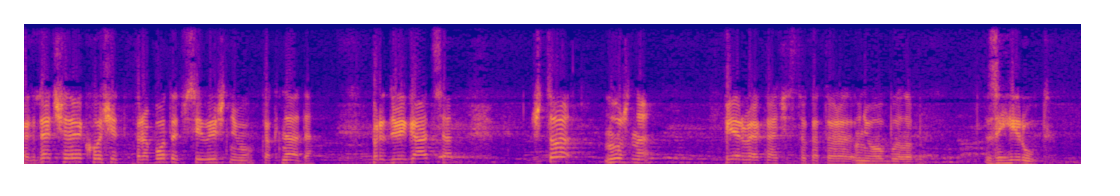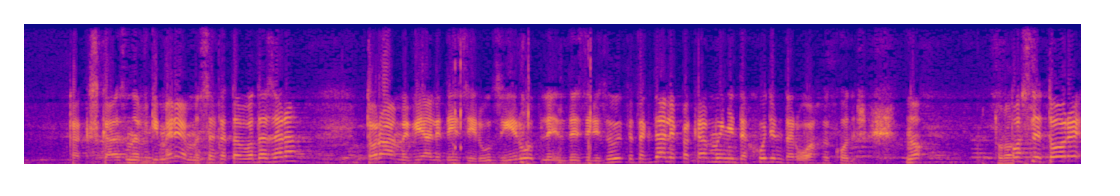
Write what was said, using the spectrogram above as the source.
когда человек хочет работать Всевышнему как надо, продвигаться, что нужно? Первое качество, которое у него было бы. Загирут. Как сказано в Гимере, Масахата Водазара. Тора мы вяли дезирут, зирут, дезиризует и так далее, пока мы не доходим до Руаха Кодыш. Но Тура. после Торы,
